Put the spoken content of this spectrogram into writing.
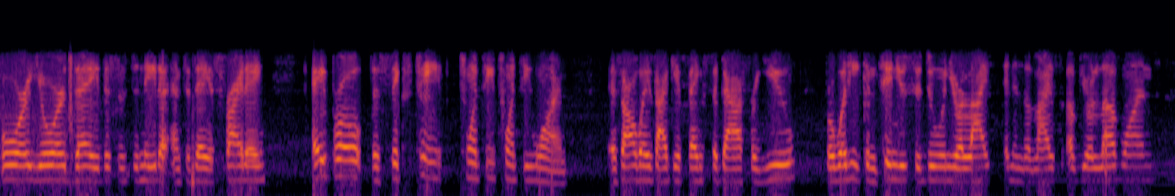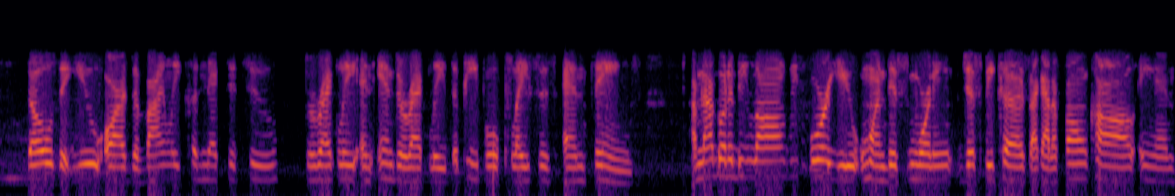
for your day. This is Danita, and today is Friday, April the 16th, 2021. As always, I give thanks to God for you, for what He continues to do in your life and in the lives of your loved ones, those that you are divinely connected to, directly and indirectly, the people, places, and things. I'm not going to be long before you on this morning just because I got a phone call and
